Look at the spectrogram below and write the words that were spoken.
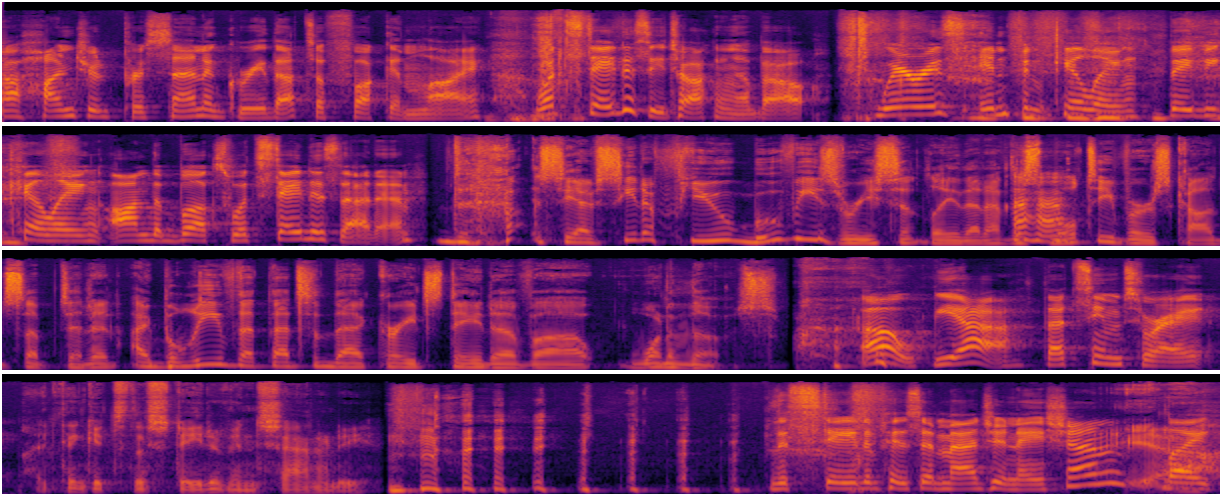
A hundred percent agree. That's a fucking lie. What state is he talking about? Where is infant killing, baby killing on the books? What state is that in? See, I've seen a few movies recently that have this Uh-huh. multiverse concept in it. I believe that that's in that great state of uh, one of those. Oh, yeah, that seems right. I think it's the state of insanity. The state of his imagination, Yeah. like,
